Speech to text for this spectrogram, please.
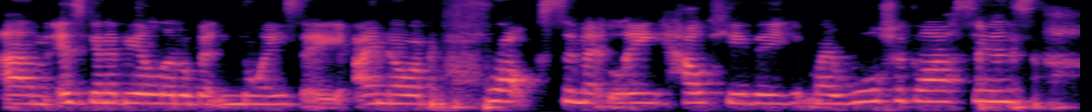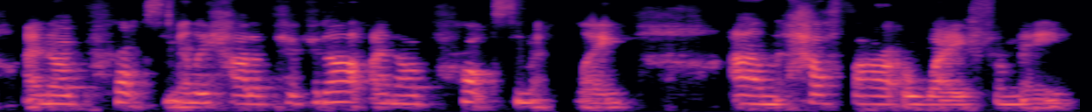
um, is going to be a little bit noisy. I know approximately how heavy my water glass is. I know approximately how to pick it up. I know approximately um, how far away from me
